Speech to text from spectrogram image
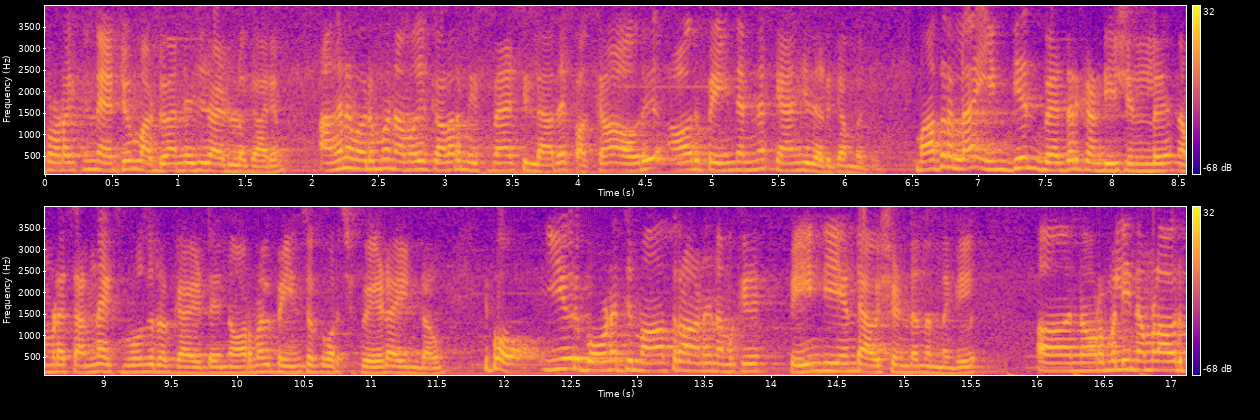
പ്രൊഡക്റ്റിന്റെ ഏറ്റവും അഡ്വാന്റേജ് ആയിട്ടുള്ള കാര്യം. അങ്ങനെ വരുമ്പോൾ നമുക്ക് കളർ മിസ്മാച്ച് ഇല്ലാതെ പക്ക ആ ഒരു ആ ഒരു പെയിന്റ് തന്നെ സ്കാൻ ചെയ്തെടുക്കാൻ പറ്റും. മാത്രമല്ല ഇന്ത്യൻ വെതർ കണ്ടീഷനിൽ നമ്മുടെ സൺ എക്സ്പോസ്ഡ് ഒക്കെ ആയിട്ട് നോർമൽ പെയിൻസ് ഒക്കെ കുറച്ച് ഫേഡ് ആയി ഉണ്ടാവും ഇപ്പോൾ ഈ ഒരു ബോണറ്റ് മാത്രമാണ് നമുക്ക് പെയിന്റ് ചെയ്യേണ്ട ആവശ്യം ഉണ്ടെന്നുണ്ടെങ്കിൽ നോർമലി നമ്മൾ ആ ഒരു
